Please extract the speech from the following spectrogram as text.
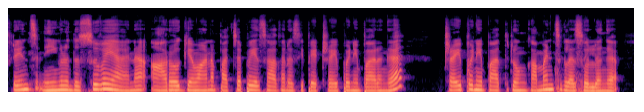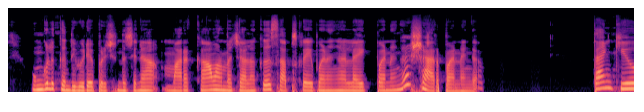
ஃப்ரெண்ட்ஸ் நீங்களும் இந்த சுவையான ஆரோக்கியமான பச்சைப்பயிர் சாதம் ரெசிபியை ட்ரை பண்ணி பாருங்கள் ட்ரை பண்ணி பார்த்துட்டு உங்கள் கமெண்ட்ஸ்களை சொல்லுங்கள் உங்களுக்கு இந்த வீடியோ பிடிச்சிருந்துச்சுன்னா மறக்காமல் நம்ம சேனலுக்கு சப்ஸ்கிரைப் பண்ணுங்கள் லைக் பண்ணுங்கள் ஷேர் பண்ணுங்கள் தேங்க்யூ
